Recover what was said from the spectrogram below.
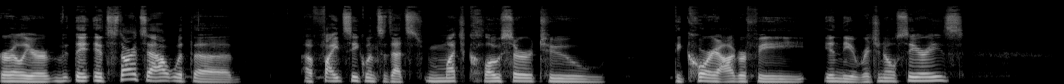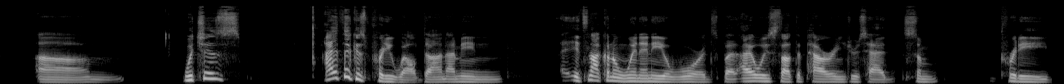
earlier. It, it starts out with a a fight sequence that's much closer to the choreography in the original series, um, which is I think is pretty well done. I mean, it's not going to win any awards, but I always thought the Power Rangers had some pretty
